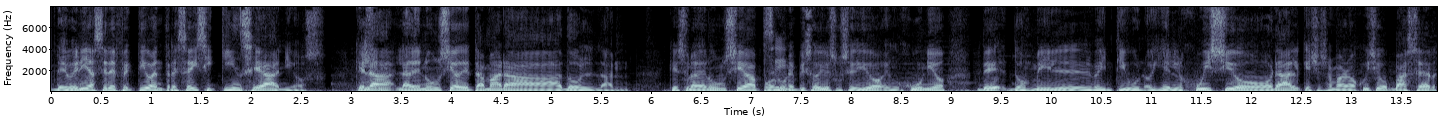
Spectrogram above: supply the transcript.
debería ser efectiva entre 6 y 15 años. Que la, la denuncia de Tamara Doldan. Que es una denuncia por Sí. un episodio que sucedió en junio de 2021. Y el juicio oral, que ya llamaron a juicio, va a ser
